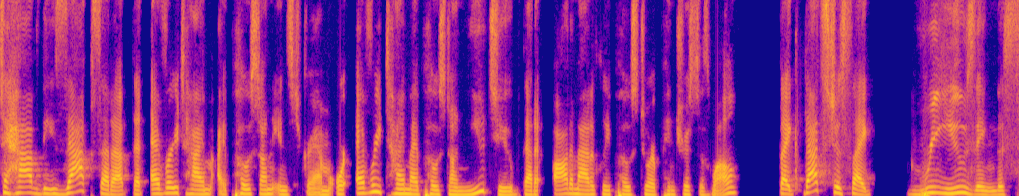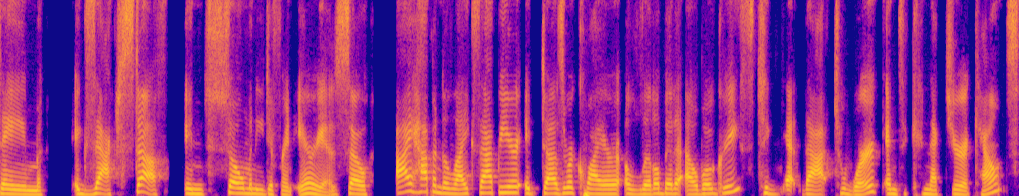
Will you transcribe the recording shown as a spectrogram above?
to have the zap set up that every time I post on Instagram or every time I post on YouTube, that it automatically posts to our Pinterest as well. Like that's just like reusing the same exact stuff in so many different areas. So I happen to like Zapier. It does require a little bit of elbow grease to get that to work and to connect your accounts.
